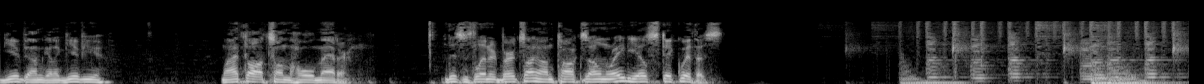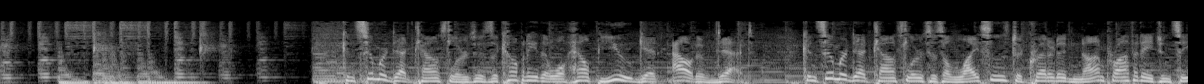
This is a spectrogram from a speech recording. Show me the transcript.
Give, I'm going to give you my thoughts on the whole matter. This is Leonard Birdsong on Talk Zone Radio. Stick with us. Consumer Debt Counselors is the company that will help you get out of debt. Consumer Debt Counselors is a licensed, accredited nonprofit agency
